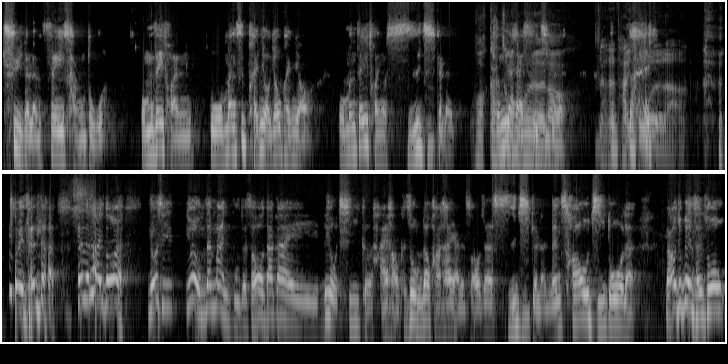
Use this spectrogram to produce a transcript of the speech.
去的人非常多。我们这一团，我们是朋友就朋友，我们这一团有十几个人。哇，干这么多人哦！那太多了啦。对，真的，真的太多了。尤其因为我们在曼谷的时候大概六七个还好，可是我们到爬塔亚的时候真的十几个人，人超级多的，然后就变成说，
